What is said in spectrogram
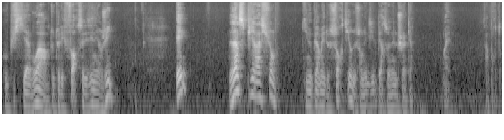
que vous puissiez avoir toutes les forces et les énergies, et l'inspiration qui nous permet de sortir de son exil personnel chacun. Ouais, c'est important.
